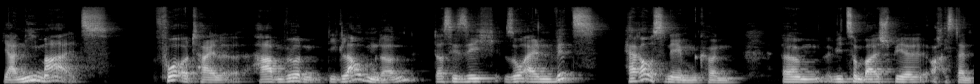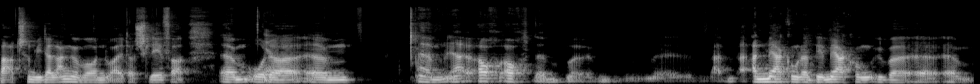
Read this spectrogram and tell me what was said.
ja niemals Vorurteile haben würden, die glauben dann, dass sie sich so einen Witz herausnehmen können ähm, wie zum Beispiel, ach, ist dein Bart schon wieder lang geworden, du alter Schläfer, ähm, oder ja. Ähm, ähm, ja, auch, auch äh, Anmerkungen oder Bemerkungen über äh, ähm,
